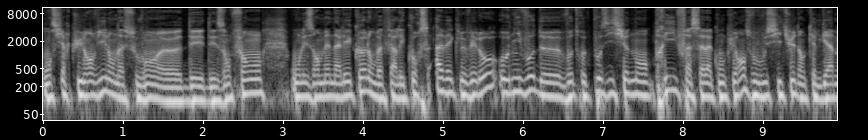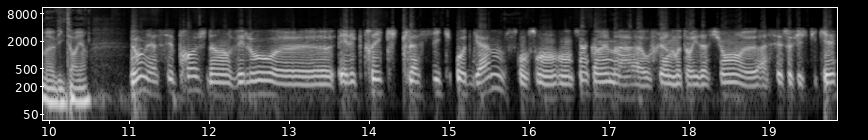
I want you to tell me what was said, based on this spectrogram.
on circule en ville, on a souvent euh, des, enfants, on les emmène à l'école, on va faire les courses avec le vélo. Au niveau de votre positionnement prix face à la concurrence, vous vous situez dans quelle gamme, Victorien? Nous, on est assez proche d'un vélo euh, électrique classique haut de gamme, on, tient quand même à, offrir une motorisation euh, assez sophistiquée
